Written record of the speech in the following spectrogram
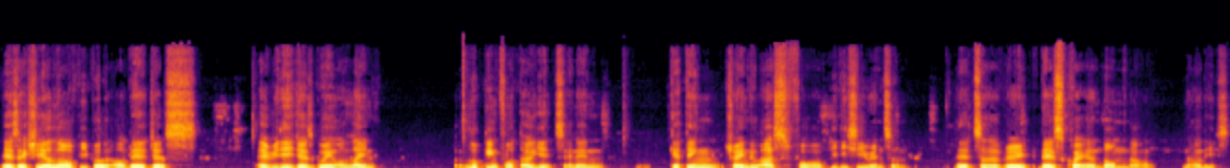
There's actually a lot of people out there just every day just going online looking for targets and then getting trying to ask for BTC ransom. That's a very that's quite a norm now nowadays.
